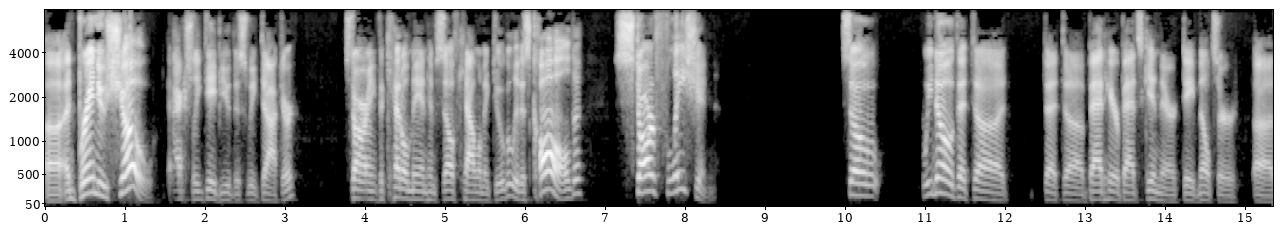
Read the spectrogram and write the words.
uh, a brand new show actually debuted this week, Doctor, starring the Kettle Man himself, Callum McDougal. It is called Starflation. So we know that uh, that uh, bad hair, bad skin there, Dave Meltzer, uh,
